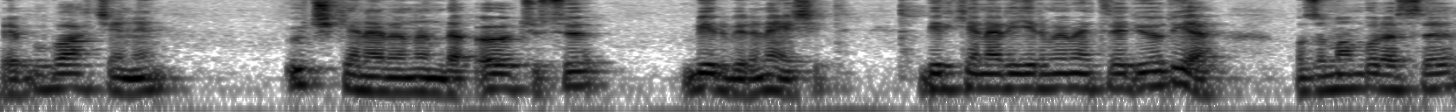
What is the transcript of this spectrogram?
Ve bu bahçenin üç kenarının da ölçüsü birbirine eşit. Bir kenarı 20 metre diyordu ya. O zaman burası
